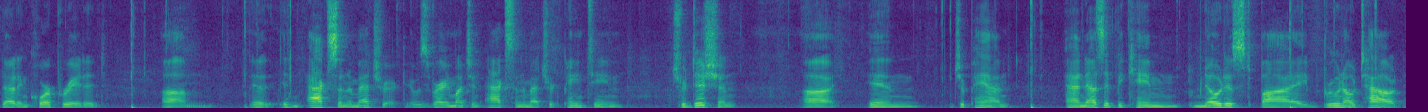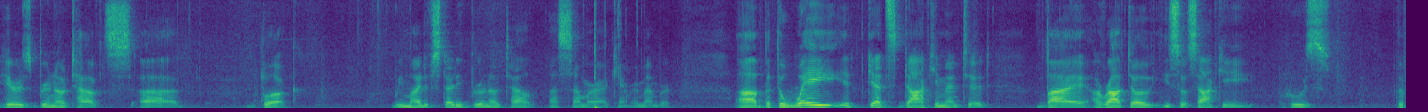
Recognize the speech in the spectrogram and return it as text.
that incorporated um, in axonometric. It was very much an axonometric painting tradition uh, in Japan. And as it became noticed by Bruno Taut, here's Bruno Taut's uh, book. We might have studied Bruno Taut last summer, I can't remember. Uh, but the way it gets documented by Arata Isozaki, who's the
